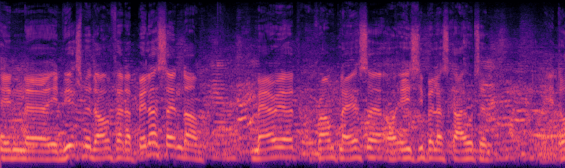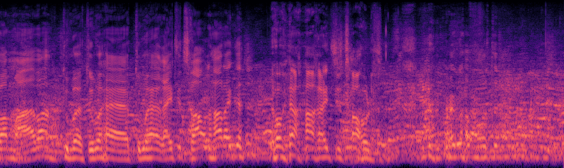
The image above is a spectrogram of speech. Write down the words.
en, øh, en virksomhed, der omfatter Bella Center, Marriott, Crown Plaza og AC Bella Sky Hotel. Ja, du har meget, var. Du må, du, må have, du må have rigtig travlt, har du ikke det? Jo, jeg har rigtig travlt.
